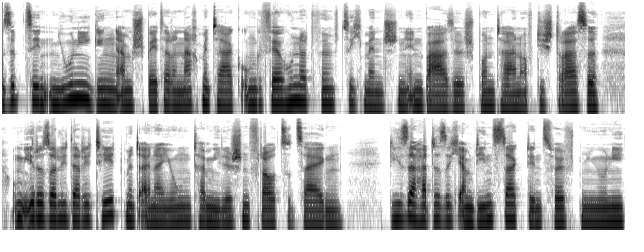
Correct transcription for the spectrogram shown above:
17. Juni gingen am späteren Nachmittag ungefähr 150 Menschen in Basel spontan auf die Straße, um ihre Solidarität mit einer jungen tamilischen Frau zu zeigen. Diese hatte sich am Dienstag, den 12. Juni,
